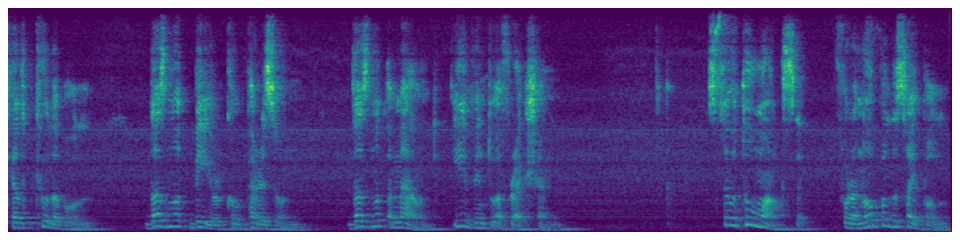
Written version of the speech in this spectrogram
calculable, does not bear comparison, does not amount even to a fraction. So two monks, for a noble disciple,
